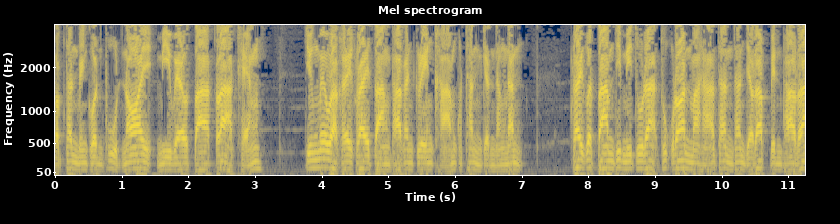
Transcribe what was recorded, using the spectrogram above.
กับท่านเป็นคนพูดน้อย มีแววตากล้าแข็ง จึงไม่ว่าใครๆต่างพากันเกรงขามท่านกันทั้งนั้น ใครก็ตามที่มีธุระทุกร้อนมาหาท่าน ท่านจะรับเป็นภาระ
